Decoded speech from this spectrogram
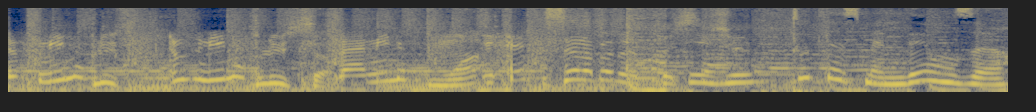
9 000 Plus, 12 000 plus, 20 000 moins, 17 c'est la bonne réponse. Côté jeu, toute la semaine dès 11h.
